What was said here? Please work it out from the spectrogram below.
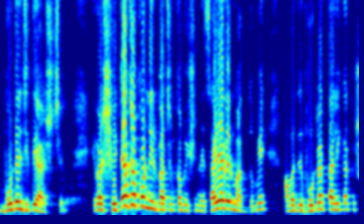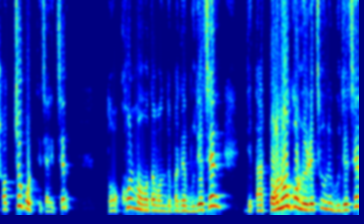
ভোটে জিতে আসছেন। এবার সেটা যখন নির্বাচন কমিশন এসআইআর এর মাধ্যমে আমাদের ভোটার তালিকাকে স্বচ্ছ করতে চাইছেন, তখন মমতা বন্দ্যোপাধ্যায় বুঝেছেন যে তার টনকও নড়েছে, উনি বুঝেছেন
